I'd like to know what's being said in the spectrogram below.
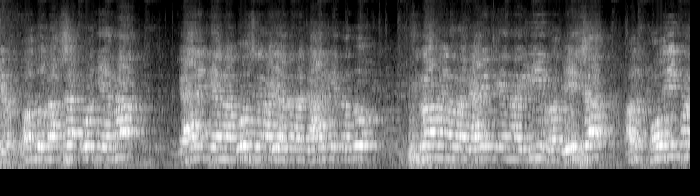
ಹೇಳುದು. ಒಂದು ಲಕ್ಷ ಕೋಟಿಯನ್ನ ಗ್ಯಾರಂಟಿಯನ್ನ ಘೋಷಣೆ ಮಾಡಿ ಅದನ್ನ ಜಾರಿಗೆ ತಂದು ಸಿದ್ದರಾಮಯ್ಯವರ ಗ್ಯಾರಂಟಿಯನ್ನ ಇಡೀ ದೇಶ ಮೋದಿ ಕೂಡ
